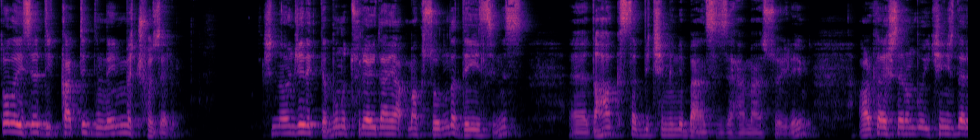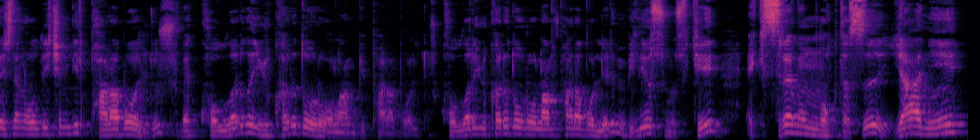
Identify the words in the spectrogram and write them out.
Dolayısıyla dikkatli dinleyin ve çözelim. Şimdi öncelikle bunu türevden yapmak zorunda değilsiniz. Ee, daha kısa biçimini ben size hemen söyleyeyim. Arkadaşlarım bu ikinci dereceden olduğu için bir paraboldür ve kolları da yukarı doğru olan bir paraboldür. Kolları yukarı doğru olan parabollerin biliyorsunuz ki ekstremum noktası yani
